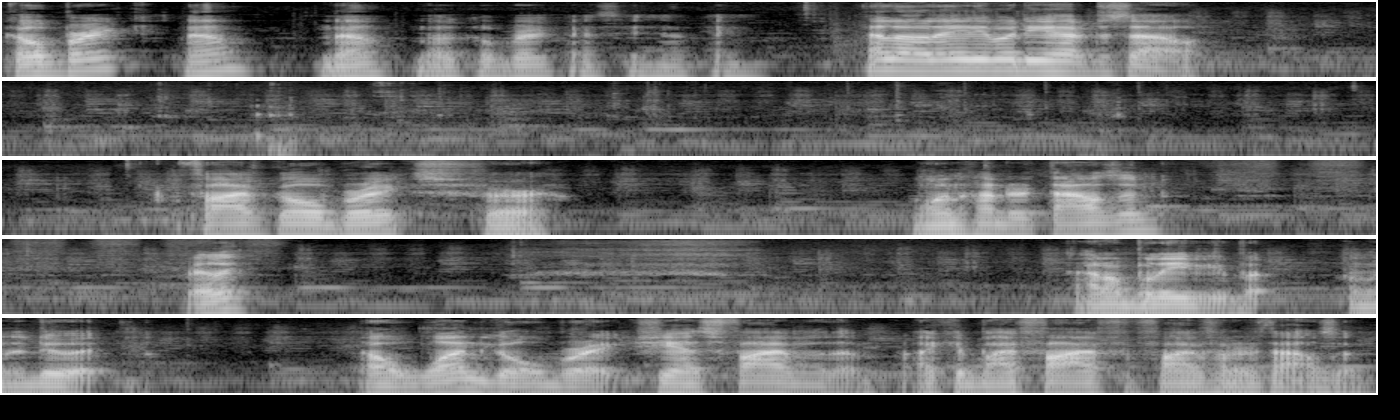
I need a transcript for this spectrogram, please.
Gold break? No? No? No gold break? I see, okay. Hello, lady, what do you have to sell? Five gold bricks for 100,000? Really? I don't believe you, but I'm gonna do it. Oh, one gold brick. She has five of them. I could buy five for 500,000.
